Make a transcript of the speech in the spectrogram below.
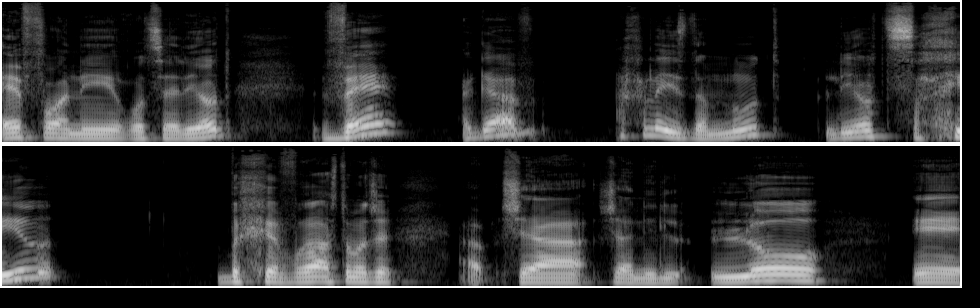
איפה אני רוצה להיות. ואגב אחלה הזדמנות להיות שכיר בחברה. זאת אומרת ש, ש, שאני לא אה,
